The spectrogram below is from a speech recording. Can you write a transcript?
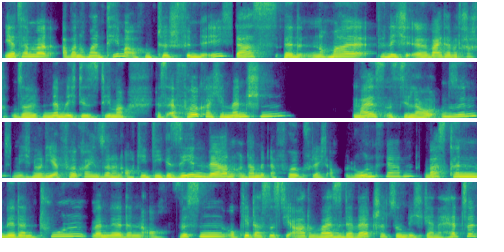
Jetzt haben wir aber noch mal ein Thema auf dem Tisch, finde ich, das wir noch mal, finde ich, äh, weiter betrachten sollten, nämlich dieses Thema, dass erfolgreiche Menschen meistens die Lauten sind, nicht nur die erfolgreichen, sondern auch die, die gesehen werden und damit Erfolg vielleicht auch belohnt werden. Was können wir dann tun, wenn wir dann auch wissen, okay, das ist die Art und Weise der Wertschätzung, die ich gerne hätte?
